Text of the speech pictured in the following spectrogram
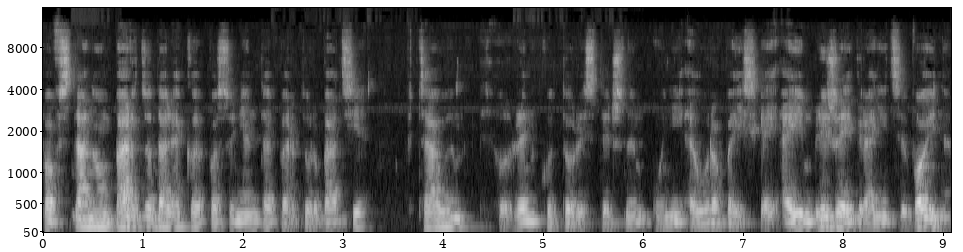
powstaną bardzo daleko posunięte perturbacje w całym rynku turystycznym Unii Europejskiej. A im bliżej granicy wojny,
